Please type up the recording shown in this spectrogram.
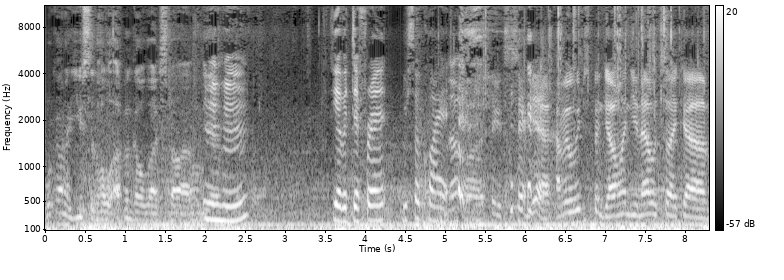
we're kind of used to the whole up and go lifestyle Mm-hmm. Do you have a different? You're so quiet. No, I think it's the same. Yeah, I mean, we've just been going. You know, it's like, um,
